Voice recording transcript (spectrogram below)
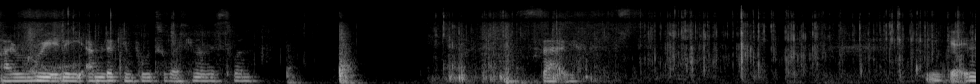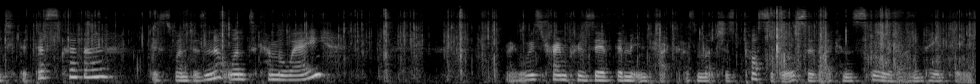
I really am looking forward to working on this one. So, you get into the dust cover. This one does not want to come away. I always try and preserve them intact as much as possible so that I can store them in paintings.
